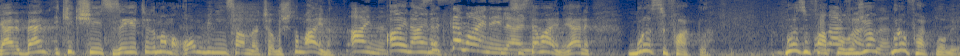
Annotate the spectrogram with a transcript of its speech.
Yani ben iki kişiyi size getirdim ama 10 bin insanla çalıştım aynı. Aynı. Aynı aynı. Sistem aynı ilerliyor. Sistem aynı. Yani burası farklı. Burası farklı olunca farklı. bura farklı oluyor.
